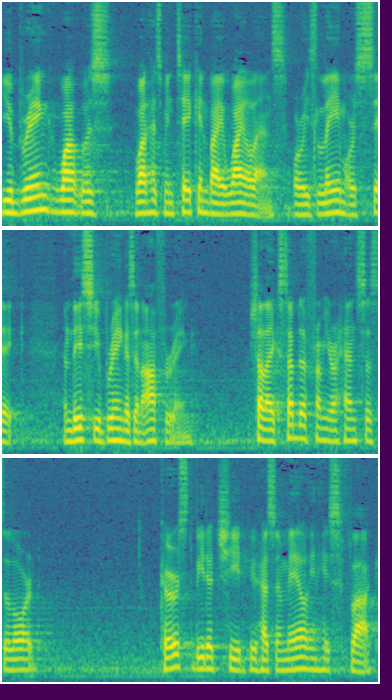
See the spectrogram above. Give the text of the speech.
You bring what, was, what has been taken by violence, or is lame or sick, and this you bring as an offering. Shall I accept that from your hands, says the Lord? Cursed be the cheat who has a male in his flock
